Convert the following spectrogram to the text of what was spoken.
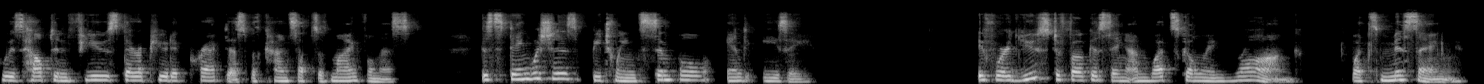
who has helped infuse therapeutic practice with concepts of mindfulness, distinguishes between simple and easy. if we're used to focusing on what's going wrong, what's missing,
